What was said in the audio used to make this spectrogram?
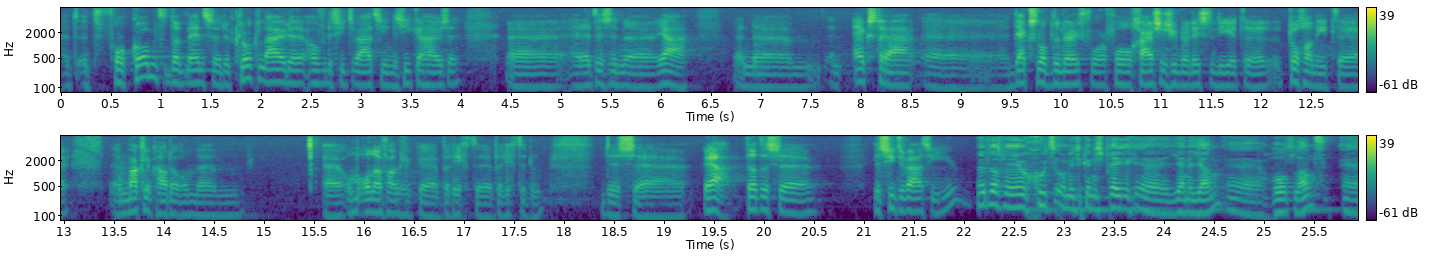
Het, het voorkomt dat mensen de klok luiden over de situatie in de ziekenhuizen. Uh, en het is een, ja, een, um, een extra deksel op de neus voor, voor Hongaarse journalisten die het toch al niet makkelijk hadden om, um, om onafhankelijk bericht, bericht te doen. Dus ja, dat is de situatie hier? Het was weer heel goed om je te kunnen spreken, uh, Jenne Jan, uh, Holtland, uh,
